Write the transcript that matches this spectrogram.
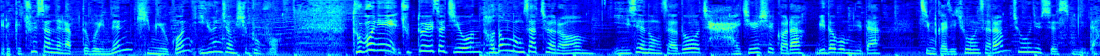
이렇게 출산을 앞두고 있는 김유곤, 이윤정 씨 부부. 두 분이 죽도에서 지어온 더덕 농사처럼 이세 농사도 잘 지으실 거라 믿어봅니다. 지금까지 좋은 사람, 좋은 뉴스였습니다.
